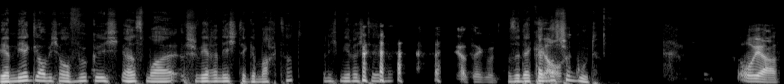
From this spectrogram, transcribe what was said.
der mir, glaube ich, auch wirklich erstmal schwere Nächte gemacht hat, wenn ich mir recht erinnere. ja, sehr gut. Also der kann ja, das schon gut. Oh ja.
